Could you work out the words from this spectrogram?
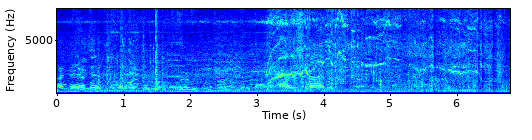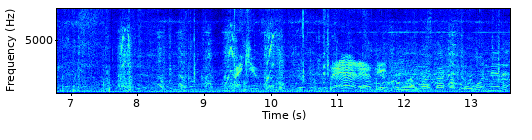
I bet, I bet, but it wasn't very I was driving. Thank you. Mad at me. Right back up for one minute.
